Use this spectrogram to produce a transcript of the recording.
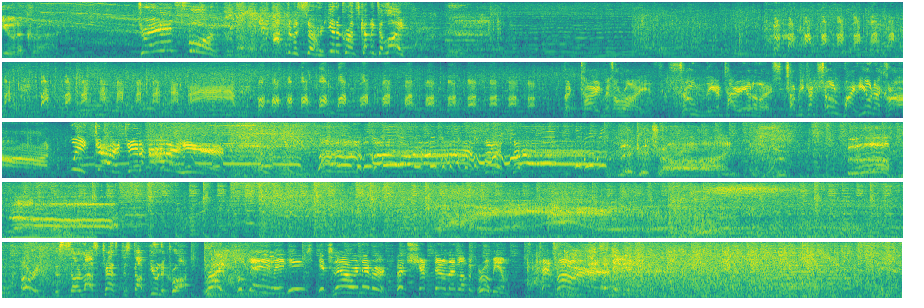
Unicron. Transform! Optimus, sir! Unicron's coming to life! time has arrived. Soon the entire universe shall be consumed by Unicron! We gotta get out of here! Megatron! Chance to stop Unicron! Right! Okay, ladies, it's now or never. Let's shut down that lump of chromium. Transform!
